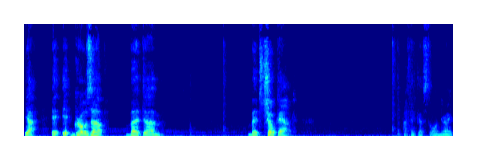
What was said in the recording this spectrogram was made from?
Yeah, it, it grows up, but um, but it's choked out. I think that's the one, right?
